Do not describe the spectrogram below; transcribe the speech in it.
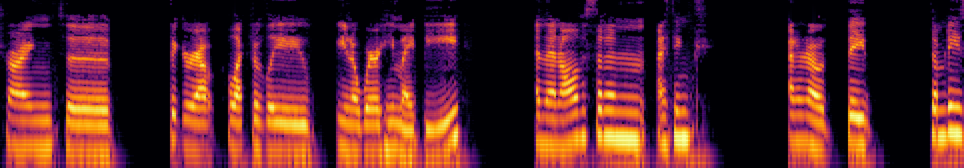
trying to figure out collectively, you know, where he might be. And then all of a sudden, I think, I don't know, they somebody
